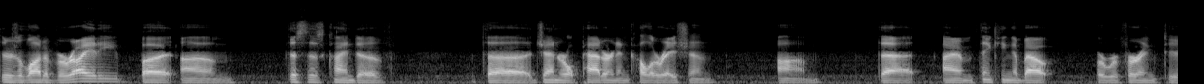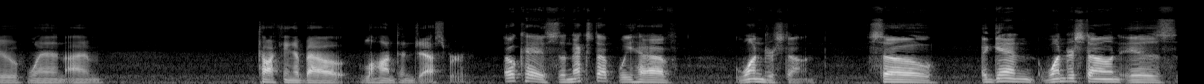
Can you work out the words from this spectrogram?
there's a lot of variety, but um, this is kind of the general pattern and coloration um, that I'm thinking about or referring to when I'm talking about Lahontan Jasper. Okay, so next up we have Wonderstone. So again, Wonderstone is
